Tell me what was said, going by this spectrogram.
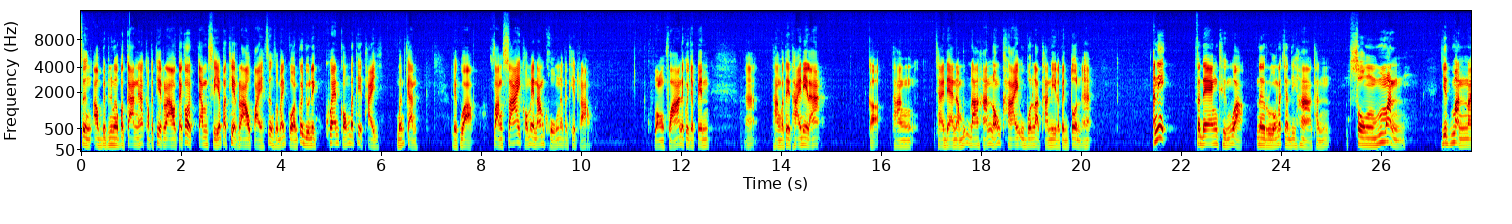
ซึ่งเอาเป็นเมืองประกันนะฮะกับประเทศลาว แต่ก็จำเสียประเทศลาวไป ซึ่งสมัยก่อนก็อยู่ในแคว้นของประเทศไทยเหมือนกัน เรียกว่าฝั่งซ้ายของแม่น้ำโขงในประเทศลาวฝั่งขวาเนี่ยก็จะเป็นทางประเทศไทยนี่แหละฮะก็ทางชายแดนนะมุกดาหารหนองคายอุบลราชธานีเราเป็นต้นนะฮะอันนี้แสดงถึงว่าในหลวงรัชกาลที่ห้าท่านทรงมั่นยึดมั่นใน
